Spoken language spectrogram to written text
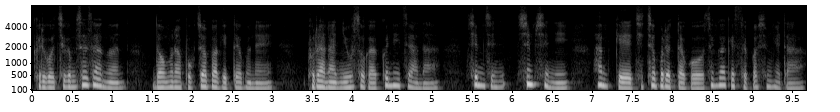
그리고 지금 세상은 너무나 복잡하기 때문에 불안한 요소가 끊이지 않아 심신, 심신이 함께 지쳐버렸다고 생각했을 것입니다.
